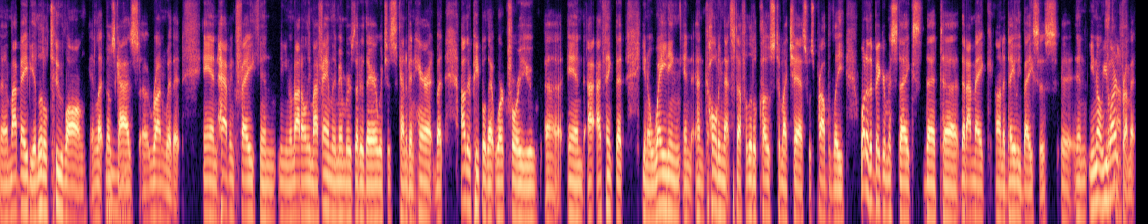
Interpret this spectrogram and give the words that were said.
uh, my baby a little too long and letting those mm-hmm. guys uh, run with it and having faith in you know not only my family members that are there which is kind of inherent but other people that work for you uh, and I, I, think that you know waiting and, and holding that stuff a little close to my chest was probably one of the bigger mistakes that uh, that I make on a daily basis uh, and you know you it's learn tough. from it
